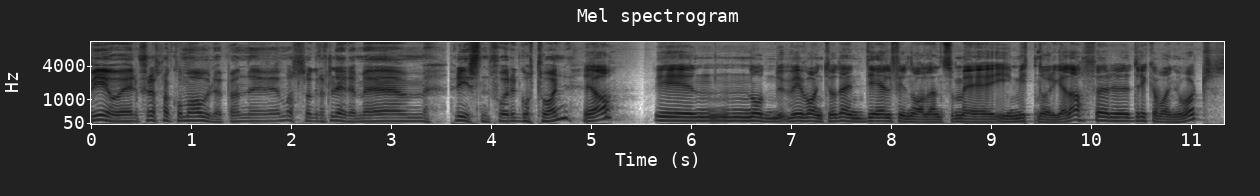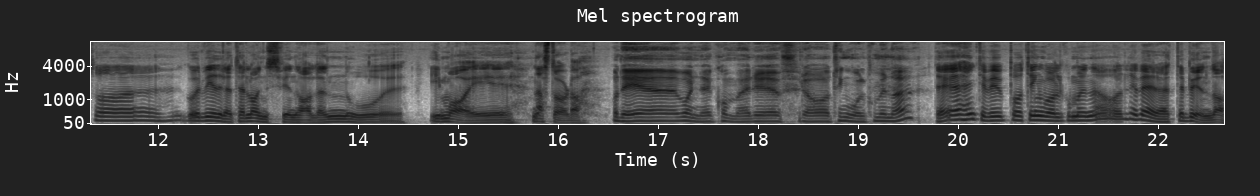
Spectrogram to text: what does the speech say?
Vi er jo her for å snakke om avløpene. Jeg må også gratulere med mm, prisen for godt vann. Ja, vi, nådde, vi vant jo den delfinalen som er i Midt-Norge da, for drikkevannet vårt. Så eh, går videre til landsfinalen nå eh, i mai neste år, da. Og det vannet kommer eh, fra Tingvoll kommune. Det henter vi på Tingvoll kommune og leverer til byen, da.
